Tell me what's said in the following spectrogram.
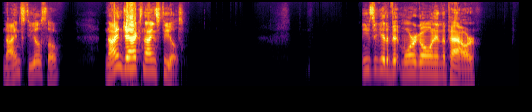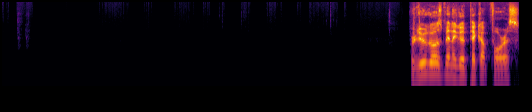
Nine steals, though. Nine jacks, nine steals. Needs to get a bit more going in the power. Verdugo's been a good pickup for us.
